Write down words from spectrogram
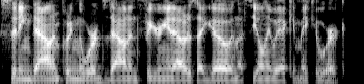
sitting down and putting the words down and figuring it out as I go and that's the only way I can make it work.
